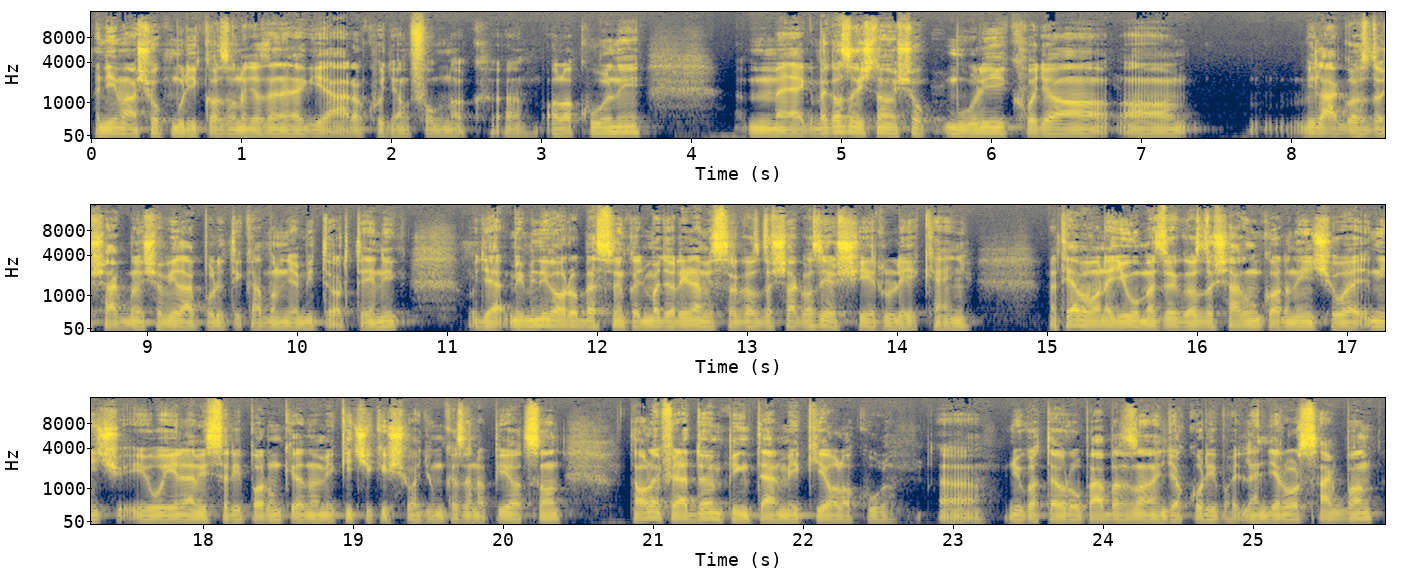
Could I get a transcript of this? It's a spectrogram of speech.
de nyilván sok múlik azon, hogy az energiárak hogyan fognak alakulni meg, meg azon is nagyon sok múlik, hogy a, a világgazdaságban és a világpolitikában ugye mi történik. Ugye mi mindig arról beszélünk, hogy magyar élelmiszergazdaság azért sérülékeny, mert hiába van egy jó mezőgazdaságunk, arra nincs jó, nincs jó élelmiszeriparunk, illetve mi kicsik is vagyunk ezen a piacon. Ha valamiféle dömping termék kialakul Nyugat-Európában, az nagyon gyakori, vagy Lengyelországban,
